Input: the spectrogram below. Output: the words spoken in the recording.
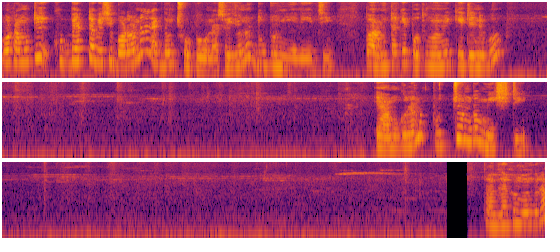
মোটামুটি খুব একটা বেশি বড় না, আর একদম ছোটও না, সেই জন্য দুটো নিয়ে নিয়েছি। তো আমটাকে প্রথমে আমি কেটে নেব। এই আমগুলো না প্রচণ্ড মিষ্টি। তাহলে দেখুন বন্ধুরা,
